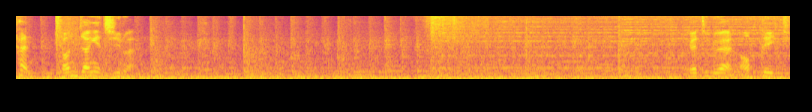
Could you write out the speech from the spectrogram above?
탄 전장의 진화. 배틀로얄 업데이트.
